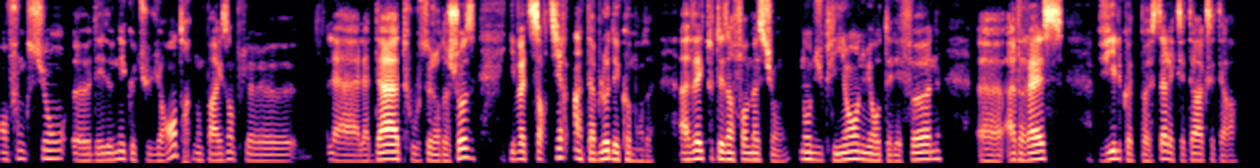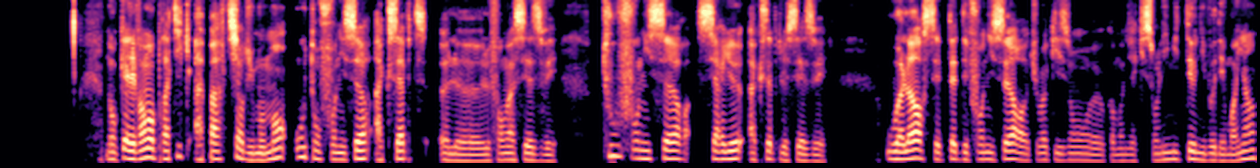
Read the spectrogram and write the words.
en fonction euh, des données que tu lui rentres, donc par exemple euh, la, date ou ce genre de choses, il va te sortir un tableau des commandes avec toutes les informations, nom du client, numéro de téléphone, euh, adresse, ville, code postal, etc., etc. Donc elle est vraiment pratique à partir du moment où ton fournisseur accepte le format CSV. Tout fournisseur sérieux accepte le CSV ou alors c'est peut-être des fournisseurs, tu vois, qui ont, euh, qui sont limités au niveau des moyens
